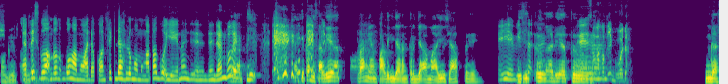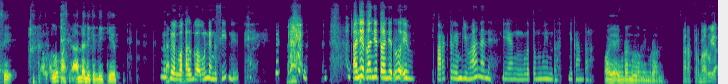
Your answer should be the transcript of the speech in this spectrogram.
Oh gitu. At least gue gua, gua nggak mau ada konflik dah. Lu ngomong apa gue iyain aja. Jangan-jangan gue kayak Berarti eh, kita bisa lihat orang yang paling jarang kerja sama Ayu siapa. iya bisa. tuh. Itulah dia tuh. Iya. Salah satunya gue dah. Enggak sih. Kalau lu masih ada dikit-dikit. Lu gak bakal gue undang ke sini. lanjut lanjut lanjut lu Im. Karakter yang gimana deh yang lu temuin tuh di kantor? Oh ya Imron belum Imron. Karakter baru ya.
